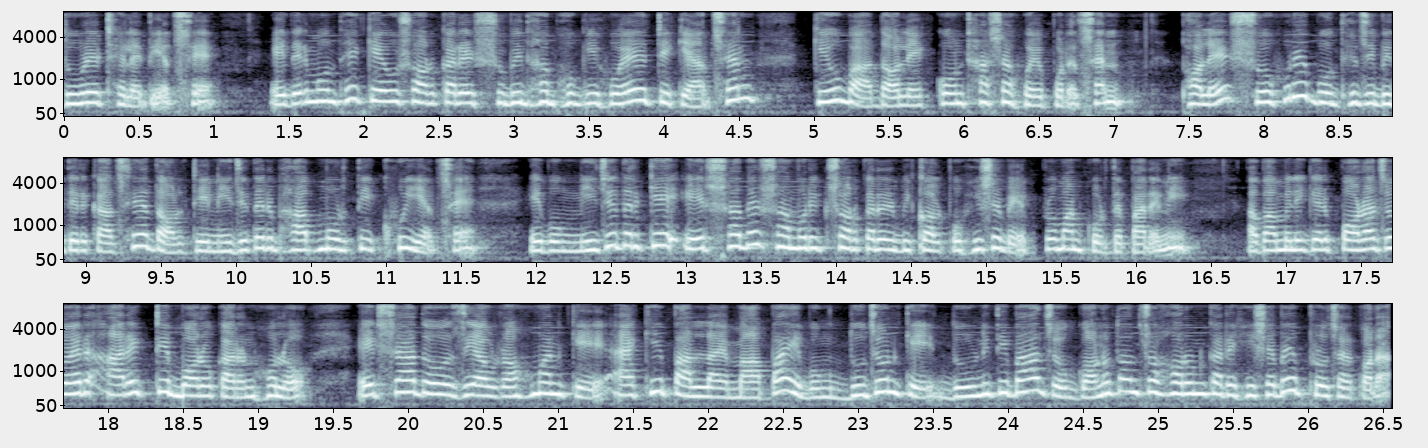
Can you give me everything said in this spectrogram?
দূরে ঠেলে দিয়েছে। এদের মধ্যে কেউ সরকারের সুবিধাভোগী হয়ে টিকে আছেন, কেউ বা দলে কোণঠাসা হয়ে পড়েছেন। ফলে শহুরে বুদ্ধিজীবীদের কাছে দলটি নিজেদের ভাবমূর্তি খুইয়েছে এবং নিজেদেরকে এরশাদের সামরিক সরকারের বিকল্প হিসেবে প্রমাণ করতে পারেনি। আওয়ামী লীগের পরাজয়ের আরেকটি বড় কারণ হল, এরশাদ ও জিয়াউর রহমানকে একই পাল্লায় মাপা এবং দুজনকে দুর্নীতিবাজ ও গণতন্ত্র হরণকারী হিসেবে প্রচার করা।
